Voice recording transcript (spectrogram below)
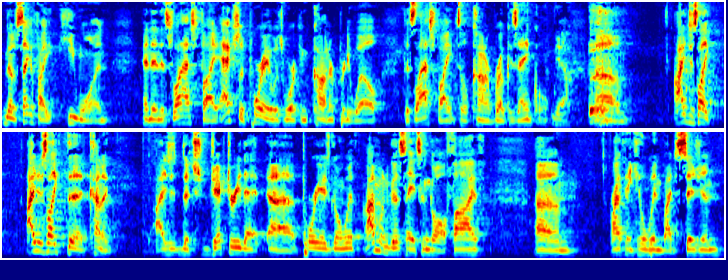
No, the second fight he won, and then this last fight, actually Poirier was working Conor pretty well. This last fight till Conor broke his ankle. Yeah. I just like, I just like the kind of, I just, the trajectory that uh, Poirier is going with. I'm going to go say it's going to go all five. Um, I think he'll win by decision.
